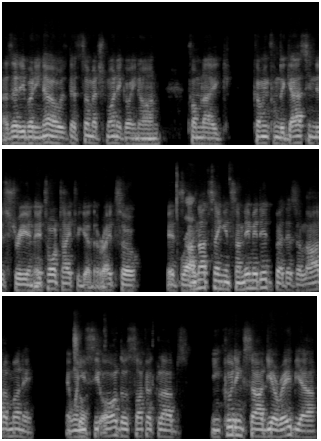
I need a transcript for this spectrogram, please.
as everybody knows, there's so much money going on from like coming from the gas industry, and it's all tied together, right? So it's right. I'm not saying it's unlimited, but there's a lot of money, and when sure. you see all those soccer clubs including Saudi Arabia,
